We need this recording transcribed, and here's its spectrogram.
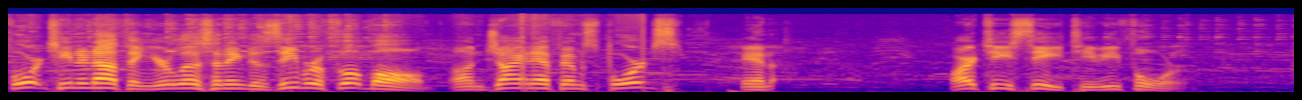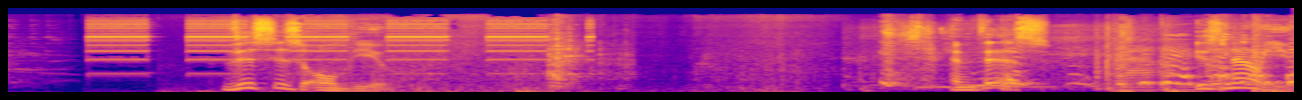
14 to nothing. You're listening to Zebra Football on Giant FM Sports and RTC TV4. This is Old you. And this is Now You.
